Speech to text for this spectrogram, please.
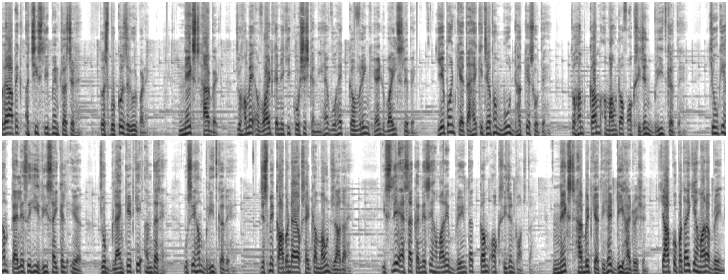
अगर आप एक अच्छी स्लीप में इंटरेस्टेड हैं तो इस बुक को ज़रूर पढ़ें। नेक्स्ट हैबिट जो हमें अवॉइड करने की कोशिश करनी है, वो है कवरिंग हेड वाइल स्लीपिंग ये पॉइंट कहता है कि जब हम मुँह ढक के सोते हैं तो हम कम अमाउंट ऑफ़ ऑक्सीजन ब्रीथ करते हैं, क्योंकि हम पहले से ही रिसाइकल्ड एयर जो ब्लैंकेट के अंदर है, उसे हम ब्रीथ कर रहे हैं, जिसमें कार्बन डाइऑक्साइड का अमाउंट ज़्यादा है। इसलिए ऐसा करने से हमारे ब्रेन तक कम ऑक्सीजन पहुँचता है। नेक्स्ट हैबिट कहती है डिहाइड्रेशन क्या आपको पता है कि हमारा ब्रेन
